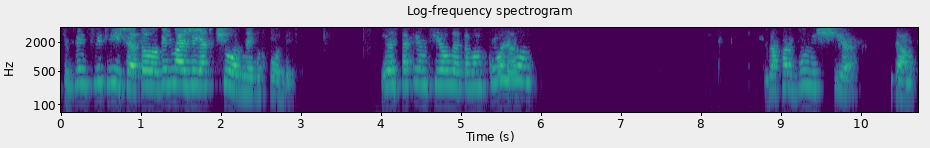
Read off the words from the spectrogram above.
Щоб він світліший, а то він майже як чорний виходить. І ось таким фіолетовим кольором зафарбую ще плямку.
